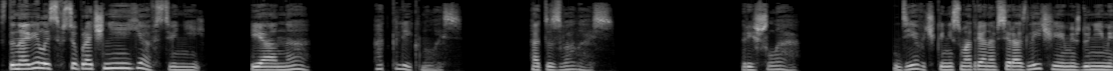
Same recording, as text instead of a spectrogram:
становилась все прочнее и явственней, и она откликнулась, отозвалась. Пришла. Девочка, несмотря на все различия между ними,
